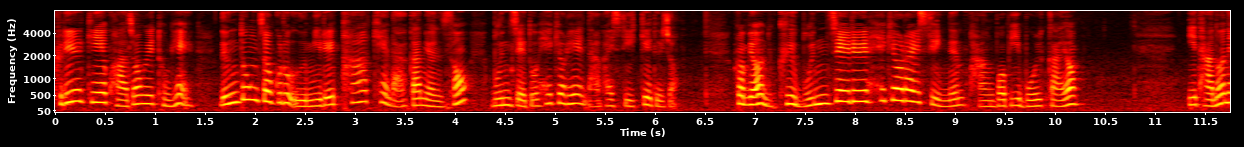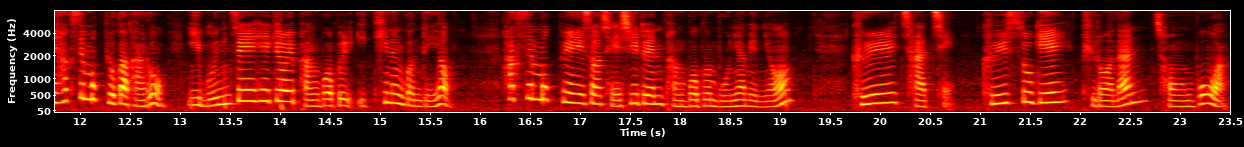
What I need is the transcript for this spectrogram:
글 읽기의 과정을 통해 능동적으로 의미를 파악해 나가면서 문제도 해결해 나갈 수 있게 되죠. 그러면 그 문제를 해결할 수 있는 방법이 뭘까요? 이 단원의 학습 목표가 바로 이 문제 해결 방법을 익히는 건데요. 학습 목표에서 제시된 방법은 뭐냐면요. 글 자체, 글 속에 드러난 정보와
